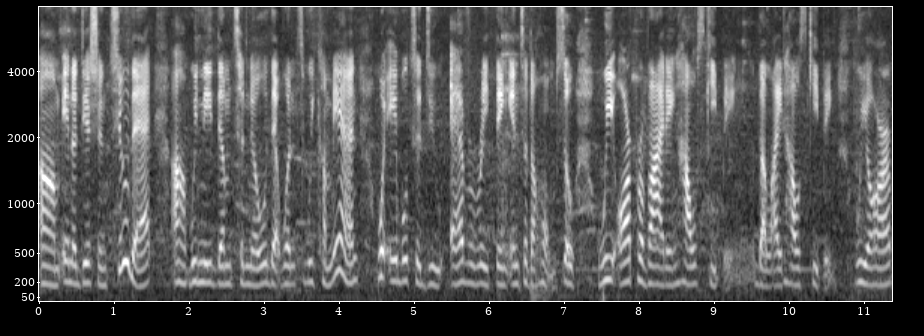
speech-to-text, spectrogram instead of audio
Um, in addition to that, uh, we need them to know that once we come in, we're able to do everything into the home. So we are providing housekeeping, the light housekeeping. We are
